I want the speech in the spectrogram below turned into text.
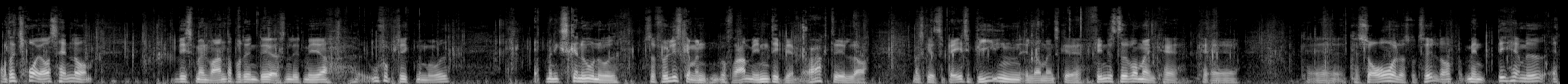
Og det tror jeg også handler om, hvis man vandrer på den der sådan lidt mere uforpligtende måde, at man ikke skal nå noget. Selvfølgelig skal man nå frem, inden det bliver mørkt, eller man skal tilbage til bilen, eller man skal finde et sted, hvor man kan, kan, kan, kan sove eller stå telt op. Men det her med, at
